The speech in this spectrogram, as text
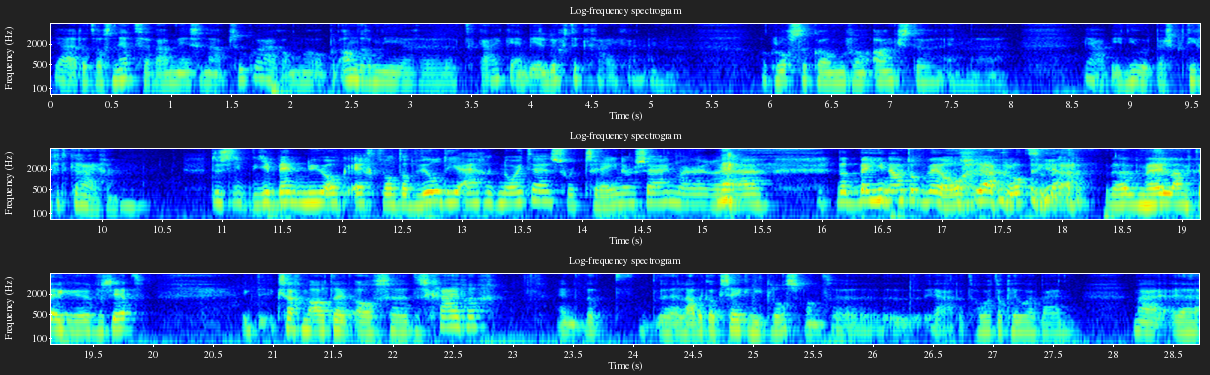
Ja, dat was net waar mensen naar op zoek waren om op een andere manier uh, te kijken en weer lucht te krijgen. En ook los te komen van angsten en ja, weer nieuwe perspectieven te krijgen. Mm. Dus je bent nu ook echt, want dat wilde je eigenlijk nooit, hè, een soort trainer zijn, maar nee. dat ben je nou toch wel? Ja, klopt. ja. Daar, daar, heb ik me heel lang tegen verzet. Ik, ik zag me altijd als de schrijver en dat uh, laat ik ook zeker niet los, want uh, ja, dat hoort ook heel erg bij me. Maar uh,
